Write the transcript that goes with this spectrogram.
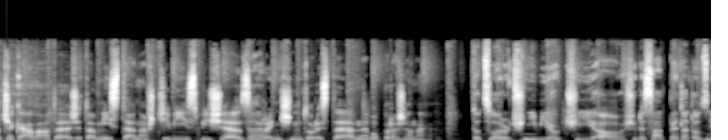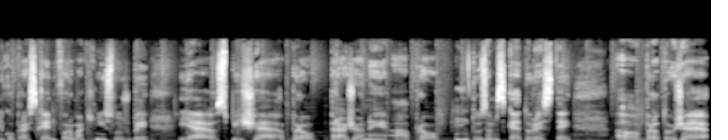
Očekáváte, že ta místa navštíví spíše zahraniční turisté nebo Pražané? To celoroční výročí 65 let od vzniku Pražské informační služby je spíše pro Pražany a pro tuzemské turisty, protože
